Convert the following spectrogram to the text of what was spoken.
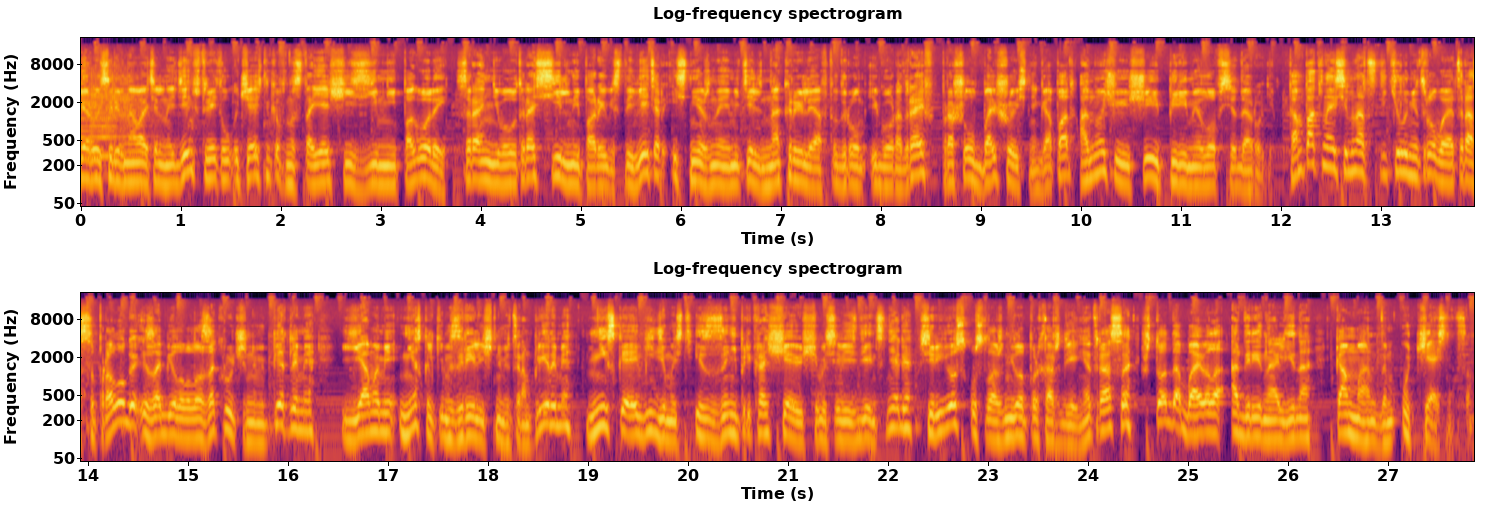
Первый соревновательный день встретил участников настоящей зимней погодой. С раннего утра сильный порывистый ветер и снежная метель накрыли автодром и город-драйв, прошел большой снегопад, а ночью еще и перемело все дороги. Компактная 17-километровая трасса пролога изобиловала закрученными петлями, ямами, несколькими зрелищными трамплинами. Низкая видимость из-за непрекращающегося весь день снега всерьез усложнила прохождение трассы, что добавило адреналина командным участницам.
